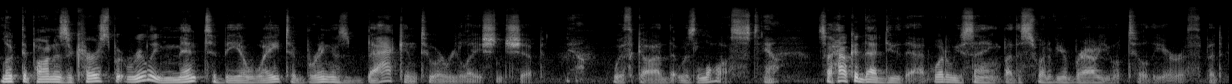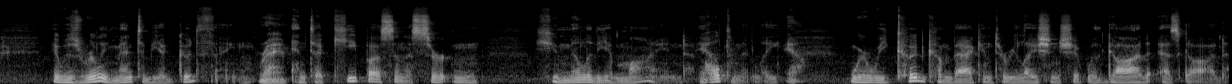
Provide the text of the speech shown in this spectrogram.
Looked upon as a curse, but really meant to be a way to bring us back into a relationship Yeah. with God that was lost. Yeah. So how could that do that? What are we saying? By the sweat of your brow you will till the earth. But it was really meant to be a good thing. Right. And to keep us in a certain humility of mind, Yeah. ultimately, Yeah. where we could come back into relationship with God as God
